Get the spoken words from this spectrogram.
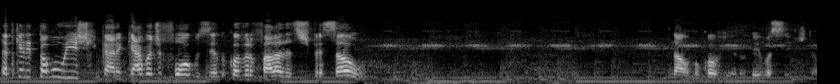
É porque ele toma uísque, cara, que é água de fogo. Você nunca ouviram falar dessa expressão? Não, nunca ouviram, nem vocês. Então,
